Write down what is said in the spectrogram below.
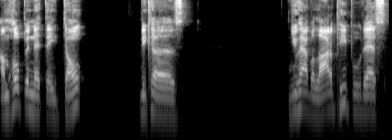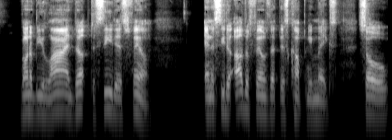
I'm hoping that they don't because you have a lot of people that's going to be lined up to see this film and to see the other films that this company makes. So,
